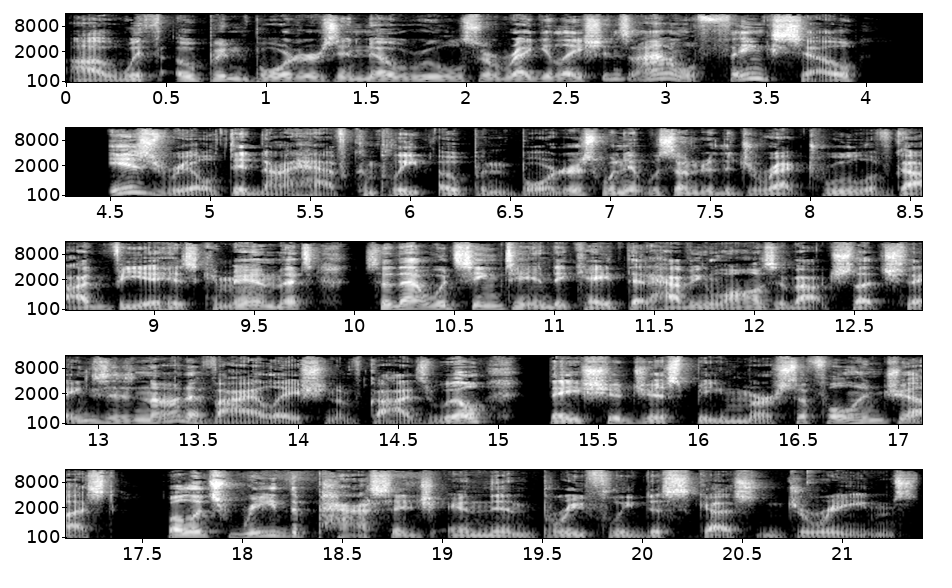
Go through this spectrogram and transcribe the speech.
uh, with open borders and no rules or regulations? I don't think so. Israel did not have complete open borders when it was under the direct rule of God via his commandments, so that would seem to indicate that having laws about such things is not a violation of God's will. They should just be merciful and just. Well, let's read the passage and then briefly discuss dreams.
